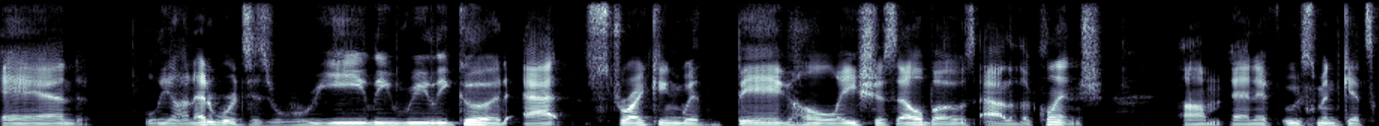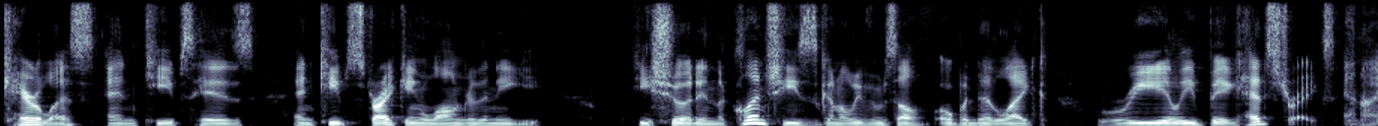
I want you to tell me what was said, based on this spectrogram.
And Leon Edwards is really really good at striking with big hellacious elbows out of the clinch. Um, and if Usman gets careless and keeps his and keeps striking longer than he he should in the clinch, he's going to leave himself open to like really big head strikes. And I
